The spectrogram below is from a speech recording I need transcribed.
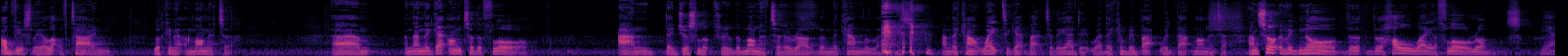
obviously a lot of time looking at a monitor. Um, and then they get onto the floor and they just look through the monitor rather than the camera lens. and they can't wait to get back to the edit where they can be back with that monitor and sort of ignore the, the whole way a floor runs. Yeah.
